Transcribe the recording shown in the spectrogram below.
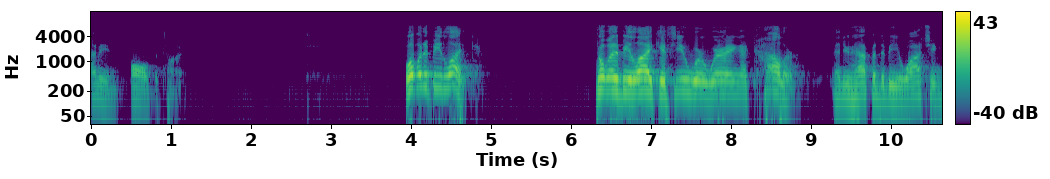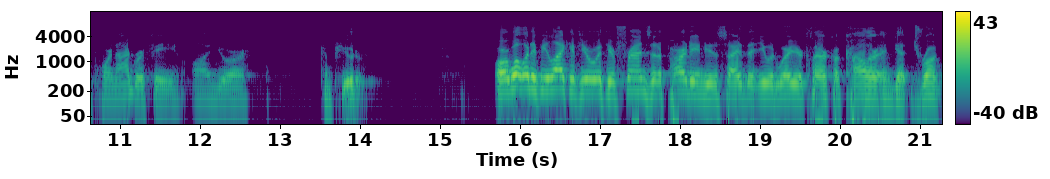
I mean, all the time. What would it be like? What would it be like if you were wearing a collar and you happened to be watching pornography on your computer? Or what would it be like if you were with your friends at a party and you decided that you would wear your clerical collar and get drunk?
